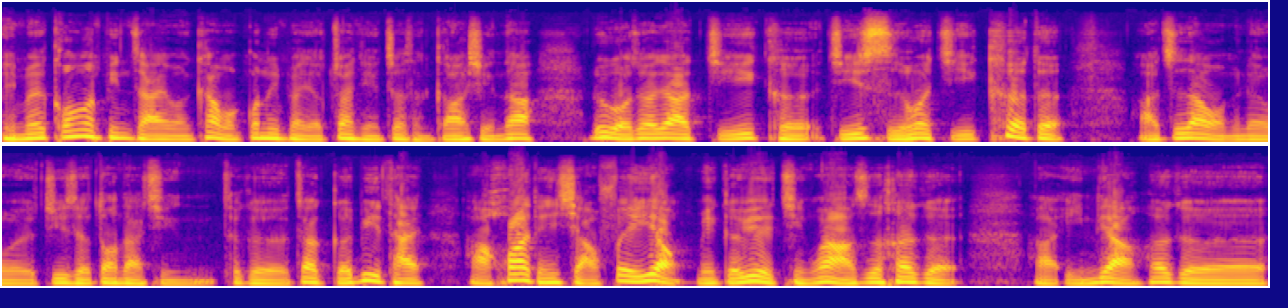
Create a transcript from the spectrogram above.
你们公众平台，我们看我公众平台有赚钱就很高兴。那如果说要即刻即时或即刻的啊，知道我们的即时动态，请这个在隔壁台啊花点小费用，每个月请万老师喝个啊饮料，喝个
